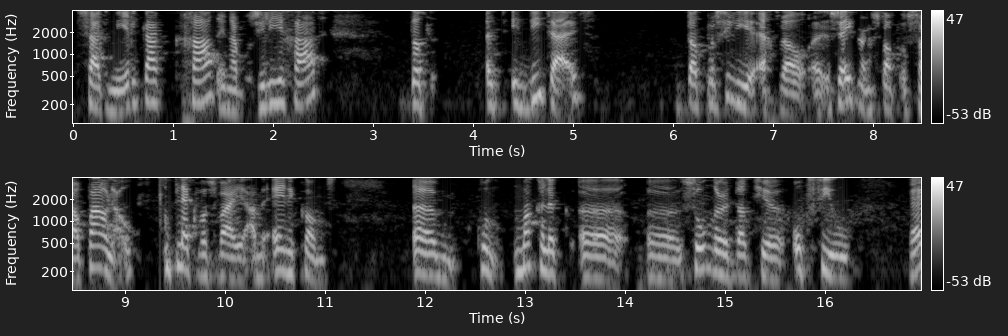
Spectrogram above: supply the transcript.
Zuid-Amerika gaat en naar Brazilië gaat, dat het in die tijd dat Brazilië echt wel, uh, zeker een stad als Sao Paulo, een plek was waar je aan de ene kant um, kon makkelijk, uh, uh, zonder dat je opviel, hè,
